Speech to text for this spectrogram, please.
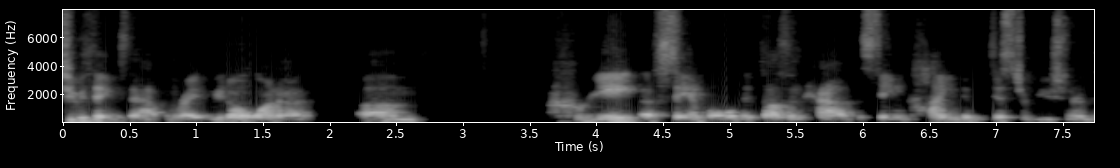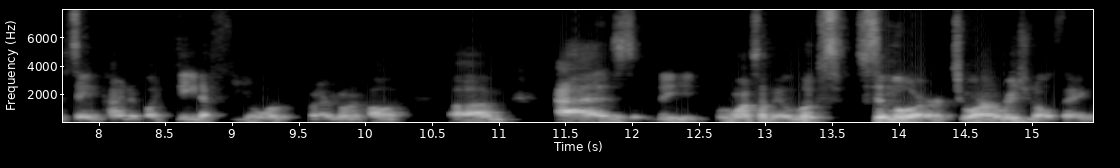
two things to happen, right? We don't want to um, create a sample that doesn't have the same kind of distribution or the same kind of like data feel or whatever you want to call it um, as the we want something that looks similar to our original thing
